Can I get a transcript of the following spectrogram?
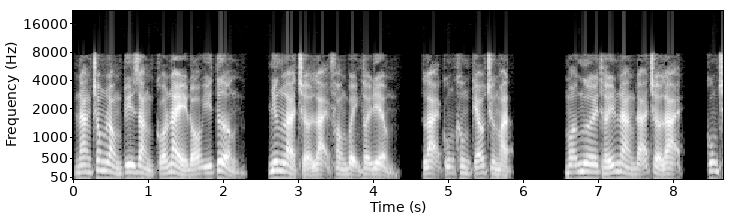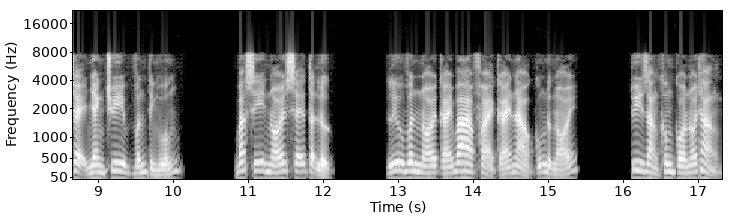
Nàng trong lòng tuy rằng có này đó ý tưởng, nhưng là trở lại phòng bệnh thời điểm, lại cũng không kéo trường mặt. Mọi người thấy nàng đã trở lại, cũng chạy nhanh truy vấn tình huống. Bác sĩ nói sẽ tận lực. Lưu Vân nói cái ba phải cái nào cũng được nói. Tuy rằng không có nói thẳng,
